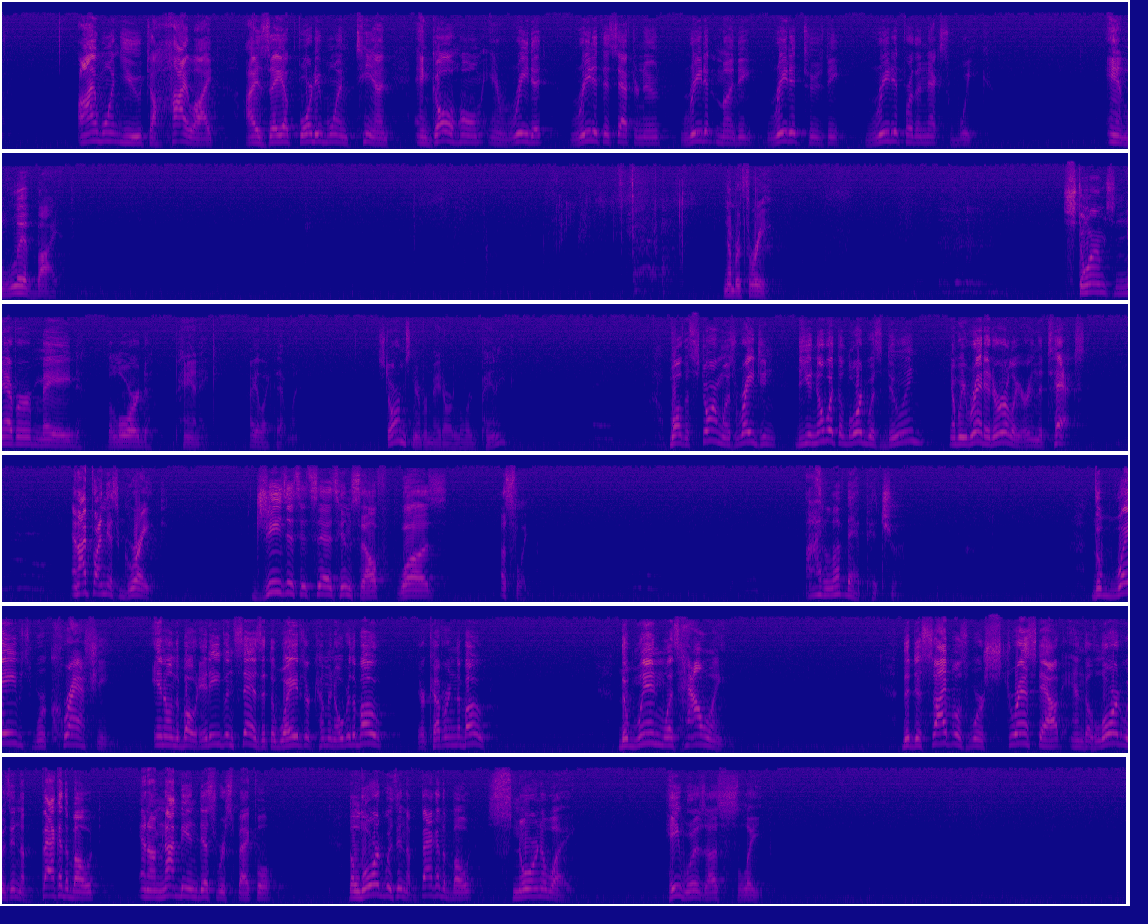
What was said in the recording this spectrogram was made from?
I want you to highlight Isaiah 41:10 and go home and read it. Read it this afternoon, read it Monday, read it Tuesday, read it for the next week. And live by it. Number three. Storms never made the Lord panic. How you like that one? Storms never made our Lord panic. While the storm was raging, do you know what the Lord was doing? Now, we read it earlier in the text. And I find this great. Jesus, it says himself, was asleep. I love that picture. The waves were crashing in on the boat. It even says that the waves are coming over the boat, they're covering the boat. The wind was howling. The disciples were stressed out, and the Lord was in the back of the boat. And I'm not being disrespectful. The Lord was in the back of the boat snoring away. He was asleep.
